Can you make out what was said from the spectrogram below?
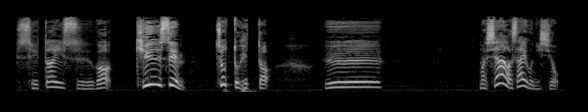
世帯数が9000。ちょっと減った。へえ。まあ、シャアは最後にしよう。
